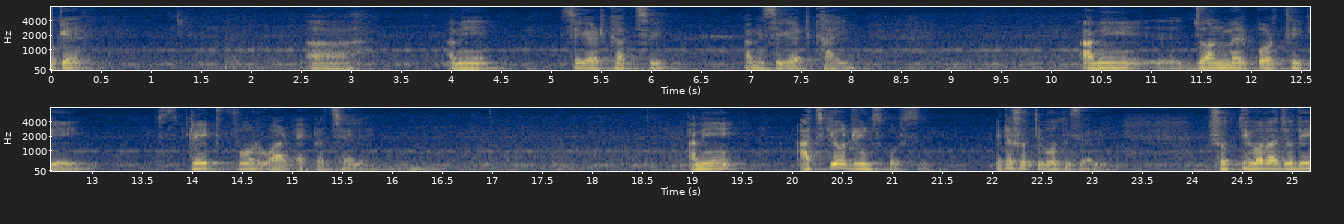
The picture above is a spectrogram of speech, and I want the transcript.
ওকে আমি সিগারেট খাচ্ছি, আমি সিগারেট খাই। আমি জন্মের পর থেকেই স্ট্রেট ফরওয়ার্ড একটা ছেলে। আমি আজকেও ড্রিঙ্কস করছি। এটা সত্যি বলতেছি আমি। সত্যি বলা যদি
